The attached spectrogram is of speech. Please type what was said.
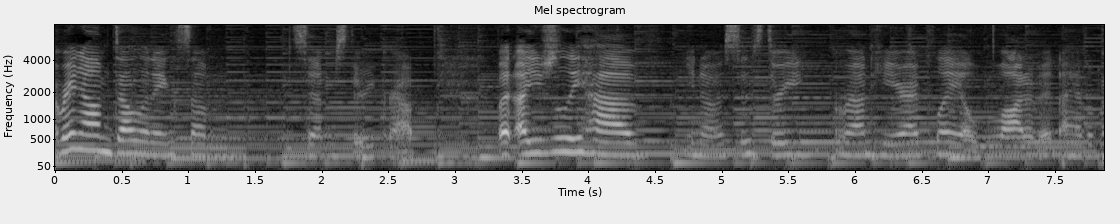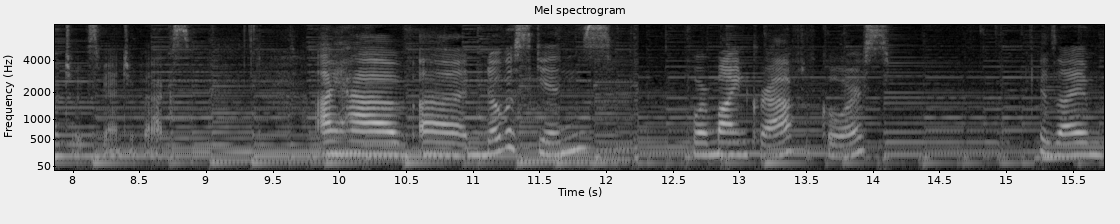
right now I'm downloading some Sims 3 crap, but I usually have you know, Sims 3 around here. I play a lot of it. I have a bunch of expansion packs. I have uh, Nova Skins for Minecraft, of course, because I am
